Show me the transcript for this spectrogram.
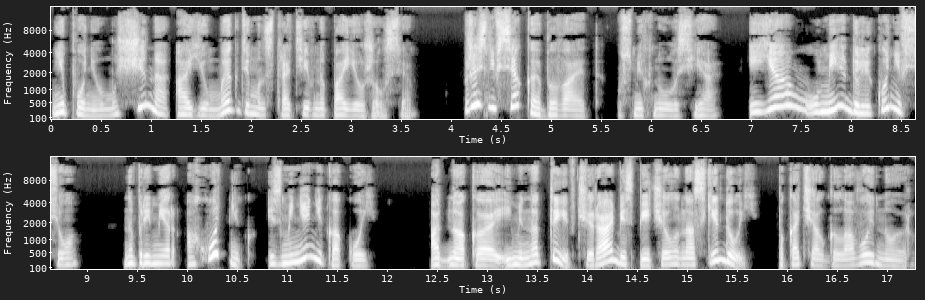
Не понял мужчина, а Юмек демонстративно поежился. В жизни всякое бывает, усмехнулась я. И я умею далеко не все. Например, охотник из меня никакой. Однако именно ты вчера обеспечила нас едой, — покачал головой Нойер.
